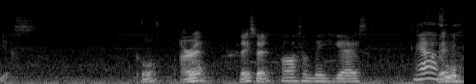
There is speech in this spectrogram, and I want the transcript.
Yes. Cool. All Cool. right. Thanks, man. Awesome. Thank you guys. Yeah. Cool.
